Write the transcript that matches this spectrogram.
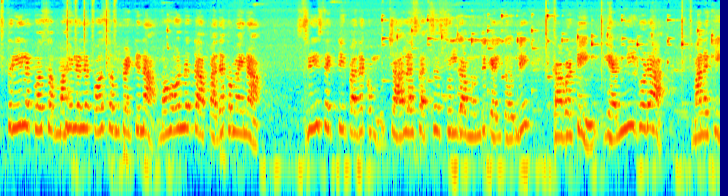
స్త్రీల కోసం మహిళల కోసం పెట్టిన మహోన్నత పథకమైన స్త్రీ శక్తి పథకం చాలా సక్సెస్ఫుల్గా ముందుకెళ్తోంది. కాబట్టి ఇవన్నీ కూడా మనకి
